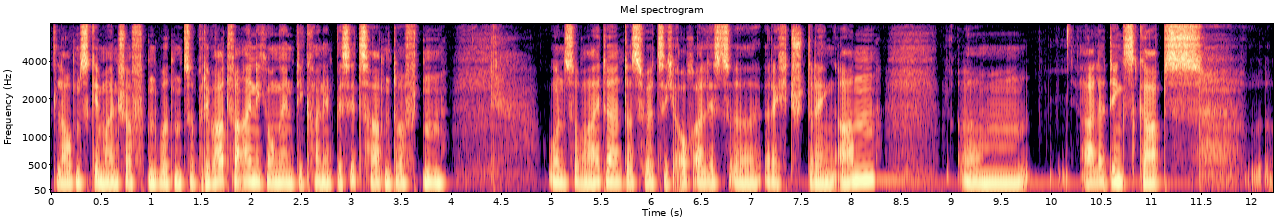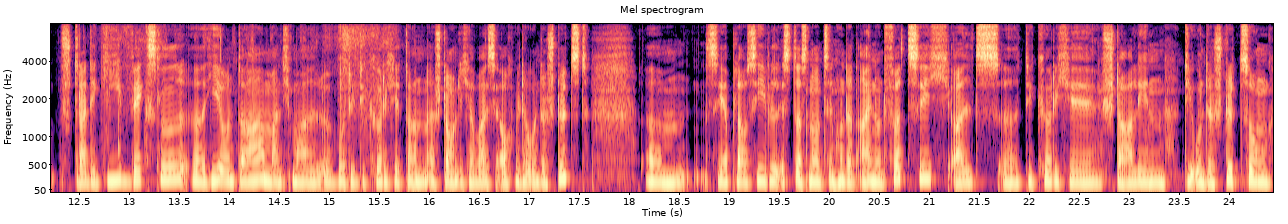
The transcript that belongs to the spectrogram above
Glaubensgemeinschaften wurden zu Privatvereinigungen, die keinen Besitz haben durften und so weiter. Das hört sich auch alles äh, recht streng an. Ähm, allerdings gab es Strategiewechsel äh, hier und da. Manchmal wurde die Kirche dann erstaunlicherweise auch wieder unterstützt. Ähm, sehr plausibel ist das 1941, als äh, die Kirche Stalin die Unterstützung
